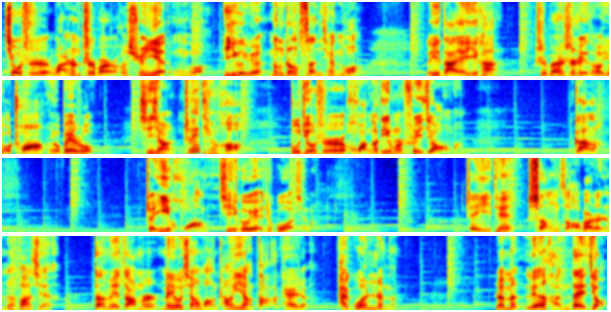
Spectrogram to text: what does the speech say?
就是晚上值班和巡夜的工作，一个月能挣三千多。李大爷一看值班室里头有床有被褥，心想这挺好，不就是换个地方睡觉吗？干了。这一晃几个月就过去了。这一天上早班的人们发现，单位大门没有像往常一样打开着，还关着呢。人们连喊带叫，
